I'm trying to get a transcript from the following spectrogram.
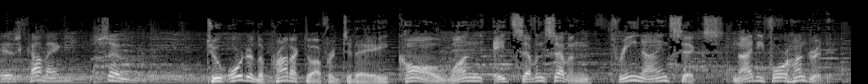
is coming soon. To order the product offered today, call 1 877 396 9400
